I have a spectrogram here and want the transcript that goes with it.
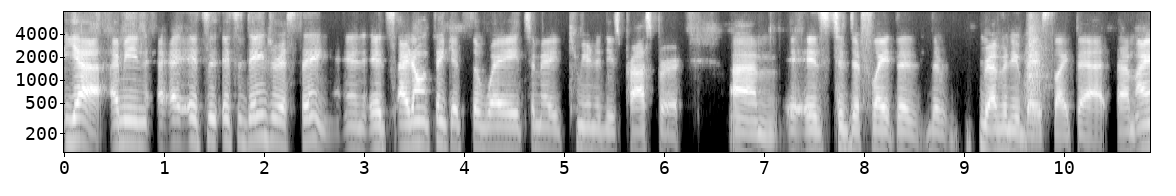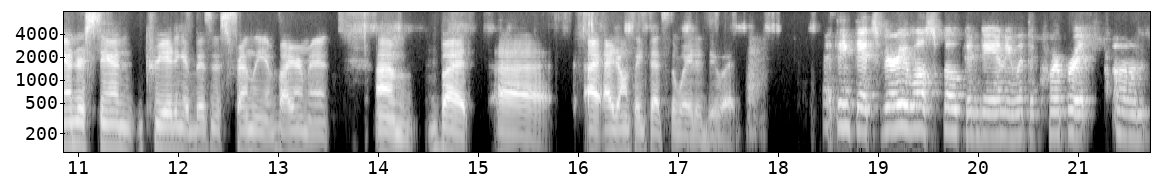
yeah i mean it's it's a dangerous thing and it's i don't think it's the way to make communities prosper um, is to deflate the, the revenue base like that. Um, I understand creating a business friendly environment, um, but uh, I, I, don't think that's the way to do it. I think that's very well spoken, Danny, with the corporate um,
